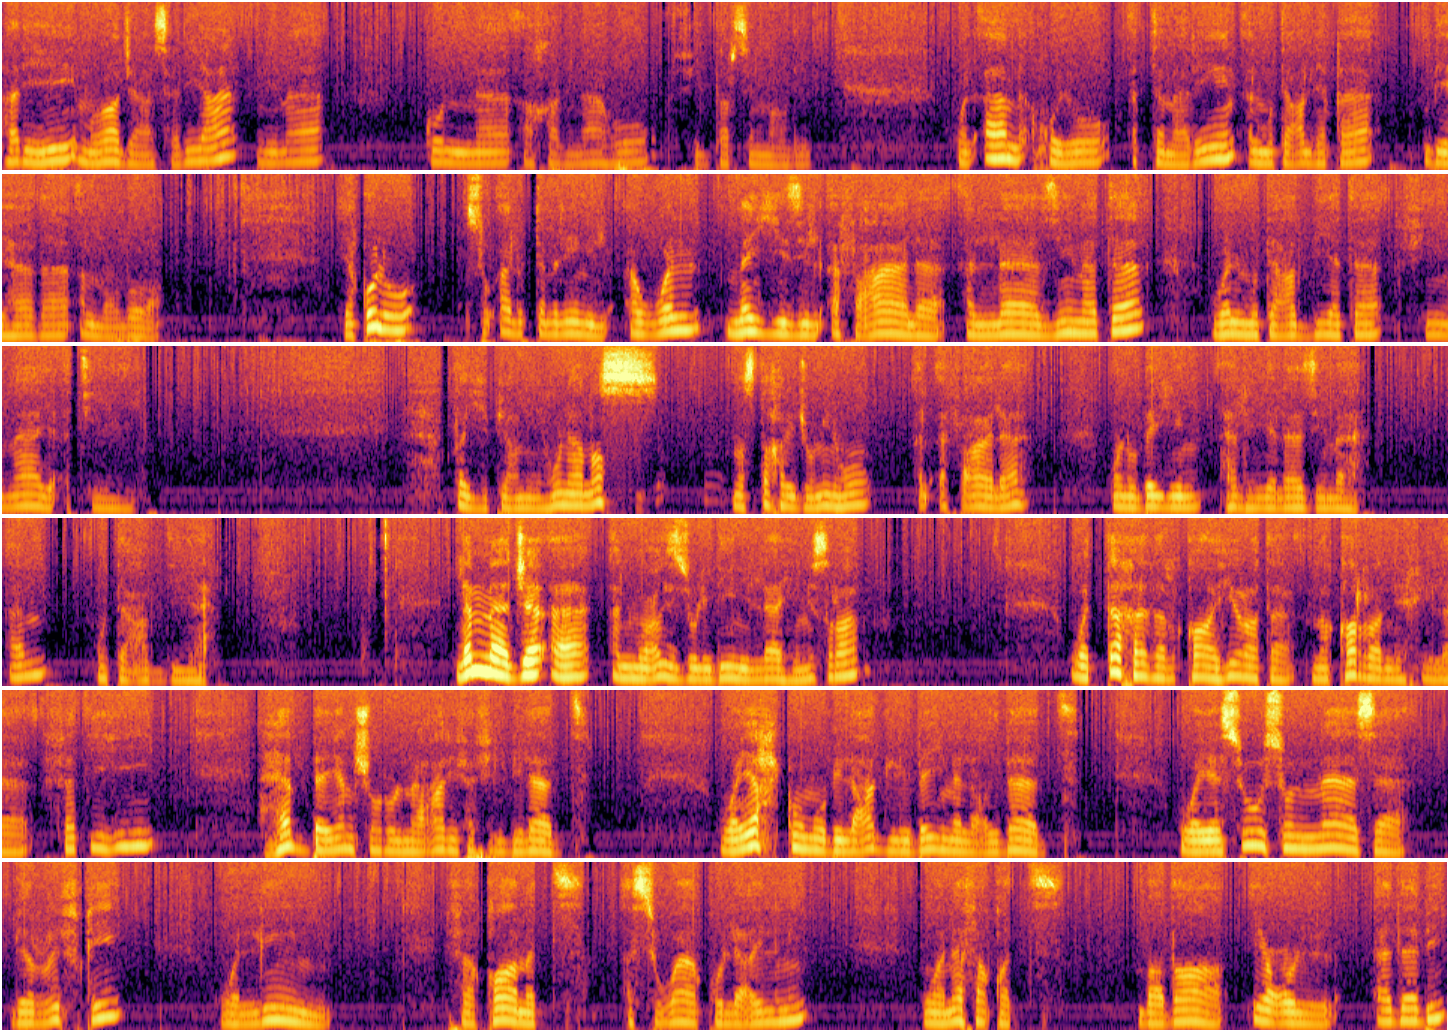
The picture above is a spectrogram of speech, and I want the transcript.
هذه مراجعة سريعة لما كنا أخذناه في الدرس الماضي. والآن نأخذ التمارين المتعلقة بهذا الموضوع. يقول سؤال التمرين الأول ميز الأفعال اللازمة والمتعدية فيما يأتي. طيب يعني هنا نص نستخرج منه الأفعال ونبين هل هي لازمة أم متعدية. لما جاء المعز لدين الله مصر واتخذ القاهرة مقرا لخلافته هب ينشر المعارف في البلاد ويحكم بالعدل بين العباد ويسوس الناس بالرفق واللين. فقامت أسواق العلم ونفقت بضائع الأدب.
